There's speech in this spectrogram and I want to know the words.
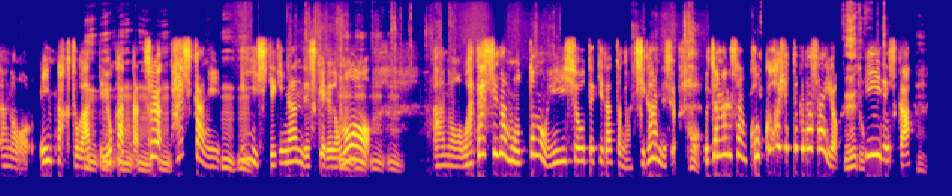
あの、インパクトがあってよかった。それは確かにいい指摘なんですけれども、あの、私が最も印象的だったのは違うんですよ。歌丸さん、ここを言ってくださいよ。えいいですか、うん。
